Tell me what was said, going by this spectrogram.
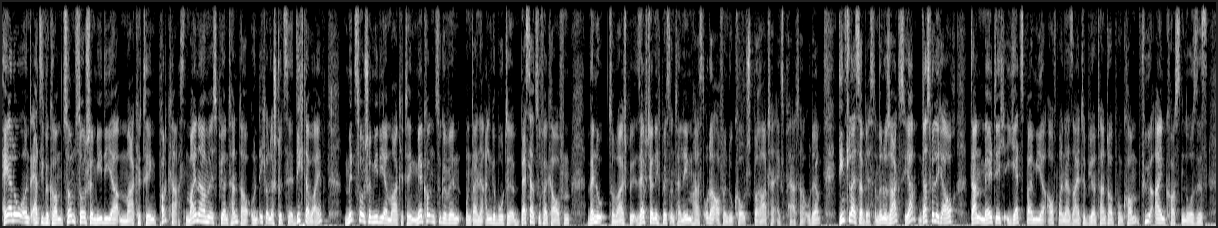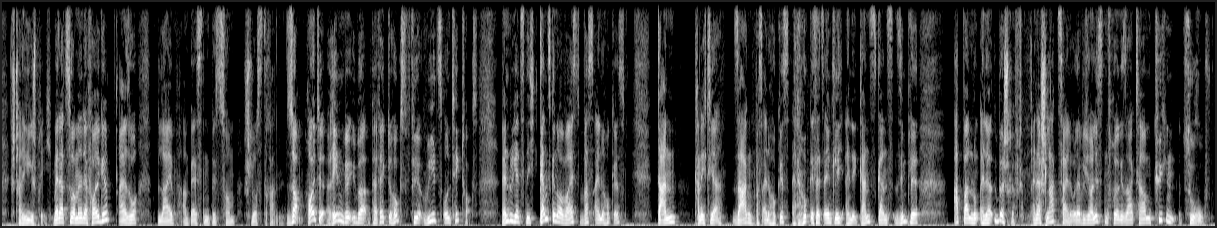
Hey, hallo und herzlich willkommen zum Social Media Marketing Podcast. Mein Name ist Björn Tanter und ich unterstütze dich dabei, mit Social Media Marketing mehr Kunden zu gewinnen und deine Angebote besser zu verkaufen, wenn du zum Beispiel selbstständig bist, Unternehmen hast oder auch wenn du Coach, Berater, Experte oder Dienstleister bist. Und wenn du sagst, ja, das will ich auch, dann melde dich jetzt bei mir auf meiner Seite björntantor.com für ein kostenloses Strategiegespräch. Mehr dazu am Ende der Folge. Also bleib am besten bis zum Schluss dran. So, heute reden wir über perfekte Hooks für Reels und TikToks. Wenn du jetzt nicht ganz genau weißt, was eine Hook ist, dann kann ich dir sagen, was eine Hook ist. Eine Hook ist letztendlich eine ganz, ganz simple Abwandlung einer Überschrift, einer Schlagzeile oder wie Journalisten früher gesagt haben, Küchenzuruf.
